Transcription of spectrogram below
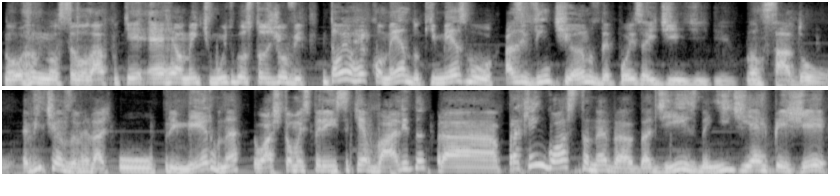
no, no celular, porque é realmente muito gostoso de ouvir. Então eu recomendo que mesmo quase 20 anos depois aí de, de- de lançado... É 20 anos, na verdade, o primeiro, né? Eu acho que é uma experiência que é válida pra quem gosta, né, da, da Disney e de RPG,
